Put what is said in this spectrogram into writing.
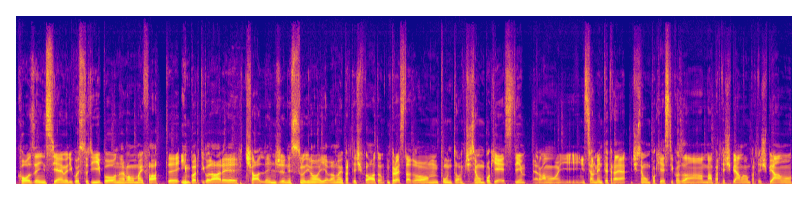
cose insieme di questo tipo non avevamo mai fatte, in particolare challenge nessuno di noi aveva mai partecipato, però è stato appunto, ci siamo un po' chiesti, eravamo inizialmente tre, ci siamo un po' chiesti cosa, ma partecipiamo, non partecipiamo,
